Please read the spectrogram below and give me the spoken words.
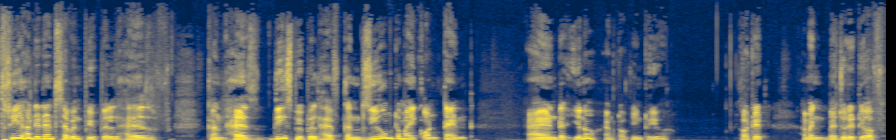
307 people has has these people have consumed my content and you know i'm talking to you. Got it? I mean majority of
